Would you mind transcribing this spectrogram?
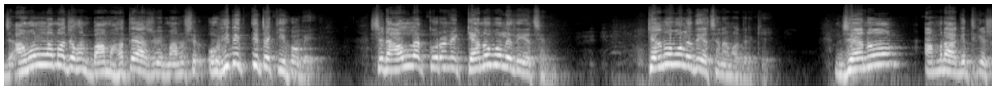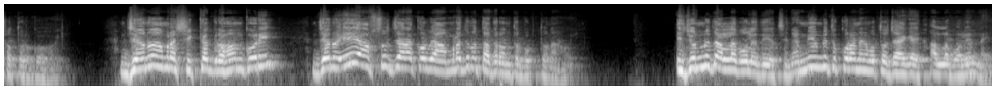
যে আমল নামা যখন বাম হাতে আসবে, মানুষের অভিব্যক্তিটা কি হবে? সেটা আল্লাহ কোরআনে কেন বলে দিয়েছেন? কেন বলে দিয়েছেন আমাদেরকে? যেন আমরা আগে থেকে সতর্ক হই। যেন আমরা শিক্ষা গ্রহণ করি। যেন এই আফসোস যারা করবে, আমরা যেন তাদের অন্তর্ভুক্ত না হই। এই জন্যই তো আল্লাহ বলে দিয়েছেন। এমনি এমনি তো কোরআনের মতো জায়গায় আল্লাহ বলেন নাই।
